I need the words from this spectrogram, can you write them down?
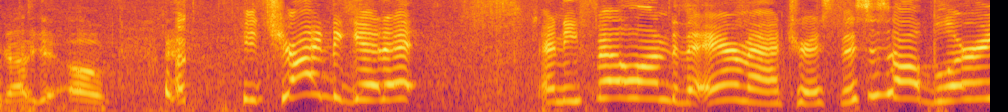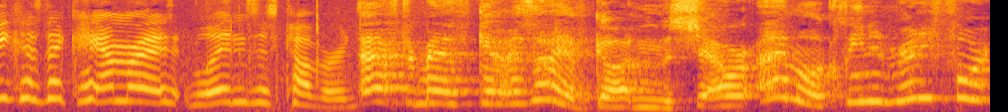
gotta get home. he tried to get it, and he fell onto the air mattress. This is all blurry because the camera lens is covered. Aftermath, guys, I have gotten in the shower. I'm all clean and ready for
